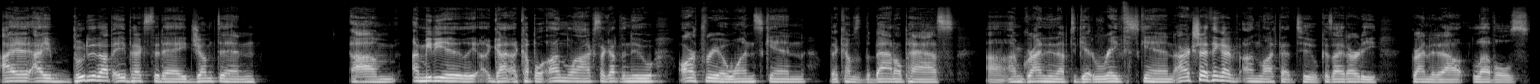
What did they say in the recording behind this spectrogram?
I, I booted up Apex today, jumped in, um, immediately got a couple unlocks. I got the new R301 skin that comes with the battle pass. Uh, I'm grinding up to get Wraith skin. Actually, I think I've unlocked that too because I'd already grinded out levels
